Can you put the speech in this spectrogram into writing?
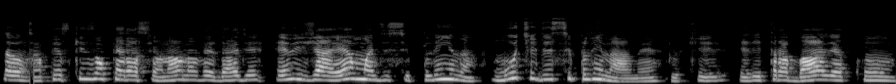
Então, a pesquisa operacional, na verdade, ele já é uma disciplina multidisciplinar, né? Porque ele trabalha com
